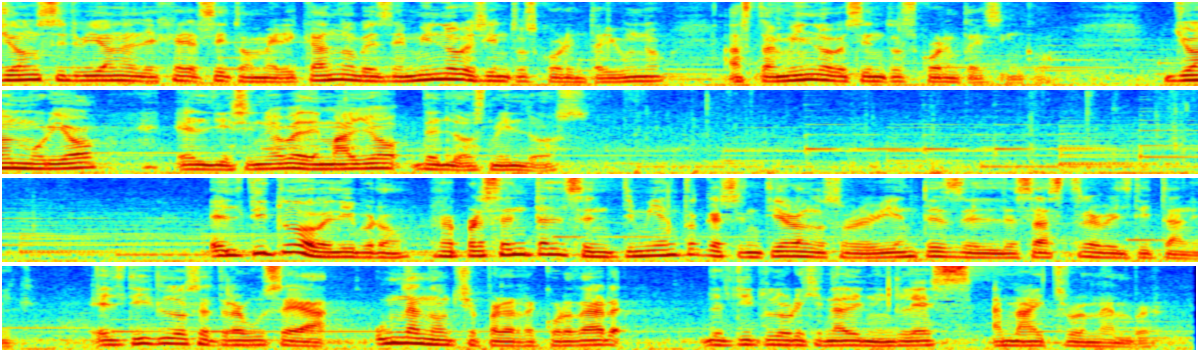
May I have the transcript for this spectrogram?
John sirvió en el ejército americano desde 1941 hasta 1945. John murió el 19 de mayo del 2002. El título del libro representa el sentimiento que sintieron los sobrevivientes del desastre del Titanic. El título se traduce a Una noche para recordar del título original en inglés A Night to Remember.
